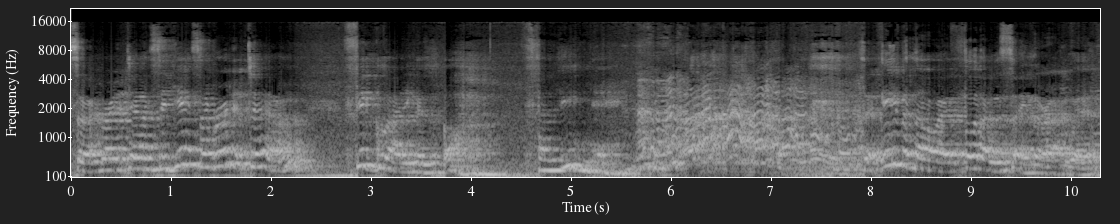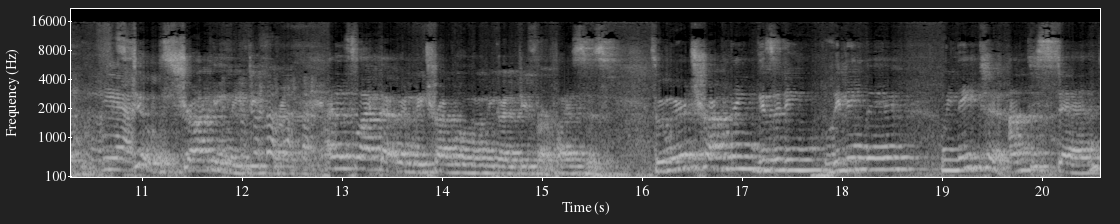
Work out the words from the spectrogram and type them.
So I wrote it down. and said, yes, I wrote it down. Fig line. is, oh, faline. so even though I thought I was saying the right word, Yeah. still strikingly different. and it's like that when we travel and when we go to different places. So when we're traveling, visiting, living there, we need to understand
